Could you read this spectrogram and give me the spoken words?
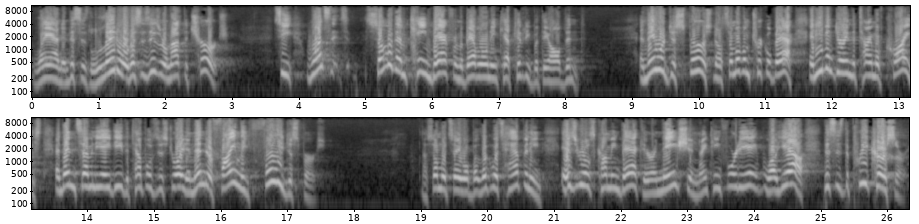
land. And this is literal. This is Israel, not the church. See, once some of them came back from the Babylonian captivity, but they all didn't. And they were dispersed. Now, some of them trickle back. And even during the time of Christ, and then 70 AD, the temple is destroyed, and then they're finally fully dispersed. Now, some would say, well, but look what's happening. Israel's coming back. They're a nation, 1948. Well, yeah, this is the precursor.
